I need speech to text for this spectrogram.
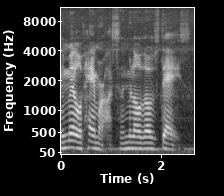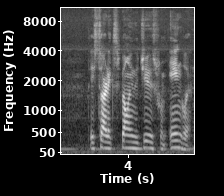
In the middle of Hamaros, in the middle of those days, they start expelling the Jews from England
